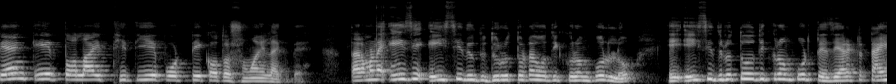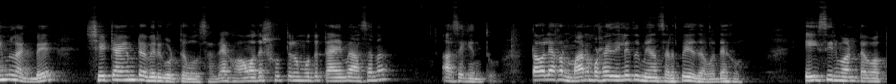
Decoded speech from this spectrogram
ট্যাঙ্কের তলায় থিতিয়ে পড়তে কত সময় লাগবে? তার মানে এই যে এইসি দূরত্বটা অতিক্রম করল, এই এইসি দূরত্ব অতিক্রম করতে যে আরেকটা টাইম লাগবে, সেই টাইমটা বের করতে বলছে। দেখো, আমাদের সূত্রের মধ্যে টাইমে আসে না? আছে কিন্তু। তাহলে এখন মান বসাই দিলে তুমি অ্যান্সার পেয়ে যাবে। দেখো এইসির মানটা কত?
